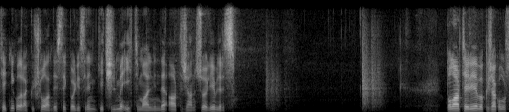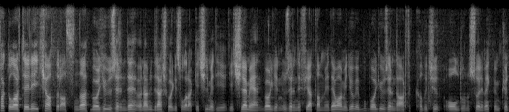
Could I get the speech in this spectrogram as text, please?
teknik olarak güçlü olan destek bölgesinin geçilme ihtimalinin de artacağını söyleyebiliriz. Dolar TL'ye bakacak olursak dolar TL 2 haftadır aslında bölge üzerinde önemli direnç bölgesi olarak geçilmediği, geçilemeyen bölgenin üzerinde fiyatlanmaya devam ediyor ve bu bölge üzerinde artık kalıcı olduğunu söylemek mümkün.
